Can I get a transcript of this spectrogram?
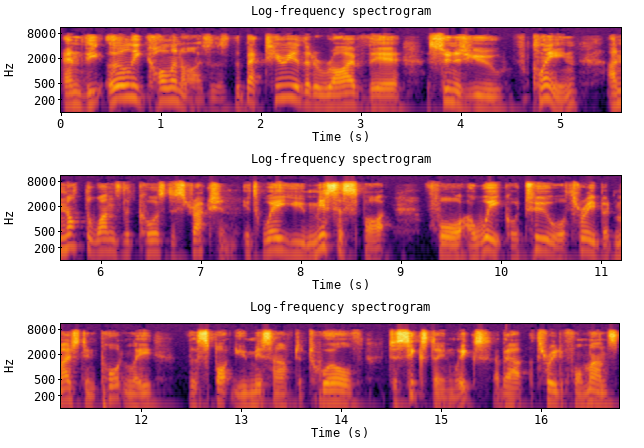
And the early colonizers, the bacteria that arrive there as soon as you clean, are not the ones that cause destruction. It's where you miss a spot for a week or two or three, but most importantly, the spot you miss after 12 to 16 weeks, about three to four months,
